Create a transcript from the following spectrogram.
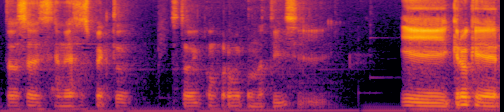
entonces, en ese aspecto, estoy conforme con Matiz y, y creo que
